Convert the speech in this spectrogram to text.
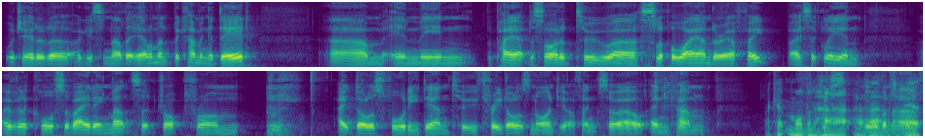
which added a I guess another element, becoming a dad. Um, and then the payout decided to uh, slip away under our feet, basically. And over the course of eighteen months, it dropped from eight dollars forty down to three dollars ninety, I think. So our income. Okay, more than half. more than half.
